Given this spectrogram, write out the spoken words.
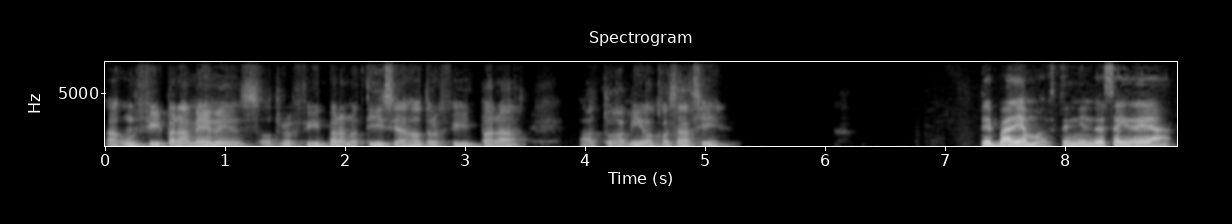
Ah, un feed para memes, otro feed para noticias, otro feed para tus amigos, cosas así. Entonces, va, digamos, teniendo esa idea,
